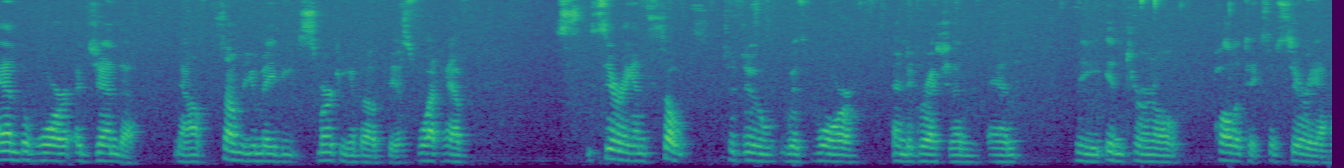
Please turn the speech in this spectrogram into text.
and the War Agenda. Now, some of you may be smirking about this. What have Syrian soaps to do with war and aggression and the internal politics of Syria?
